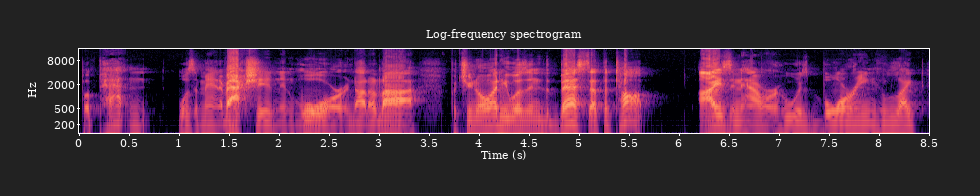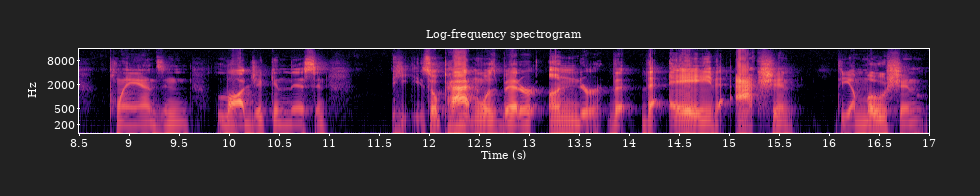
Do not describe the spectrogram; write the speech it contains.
But Patton was a man of action and war and da da da. But you know what? He wasn't the best at the top. Eisenhower, who was boring, who liked plans and logic and this and he, so Patton was better under the the A, the action, the emotion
